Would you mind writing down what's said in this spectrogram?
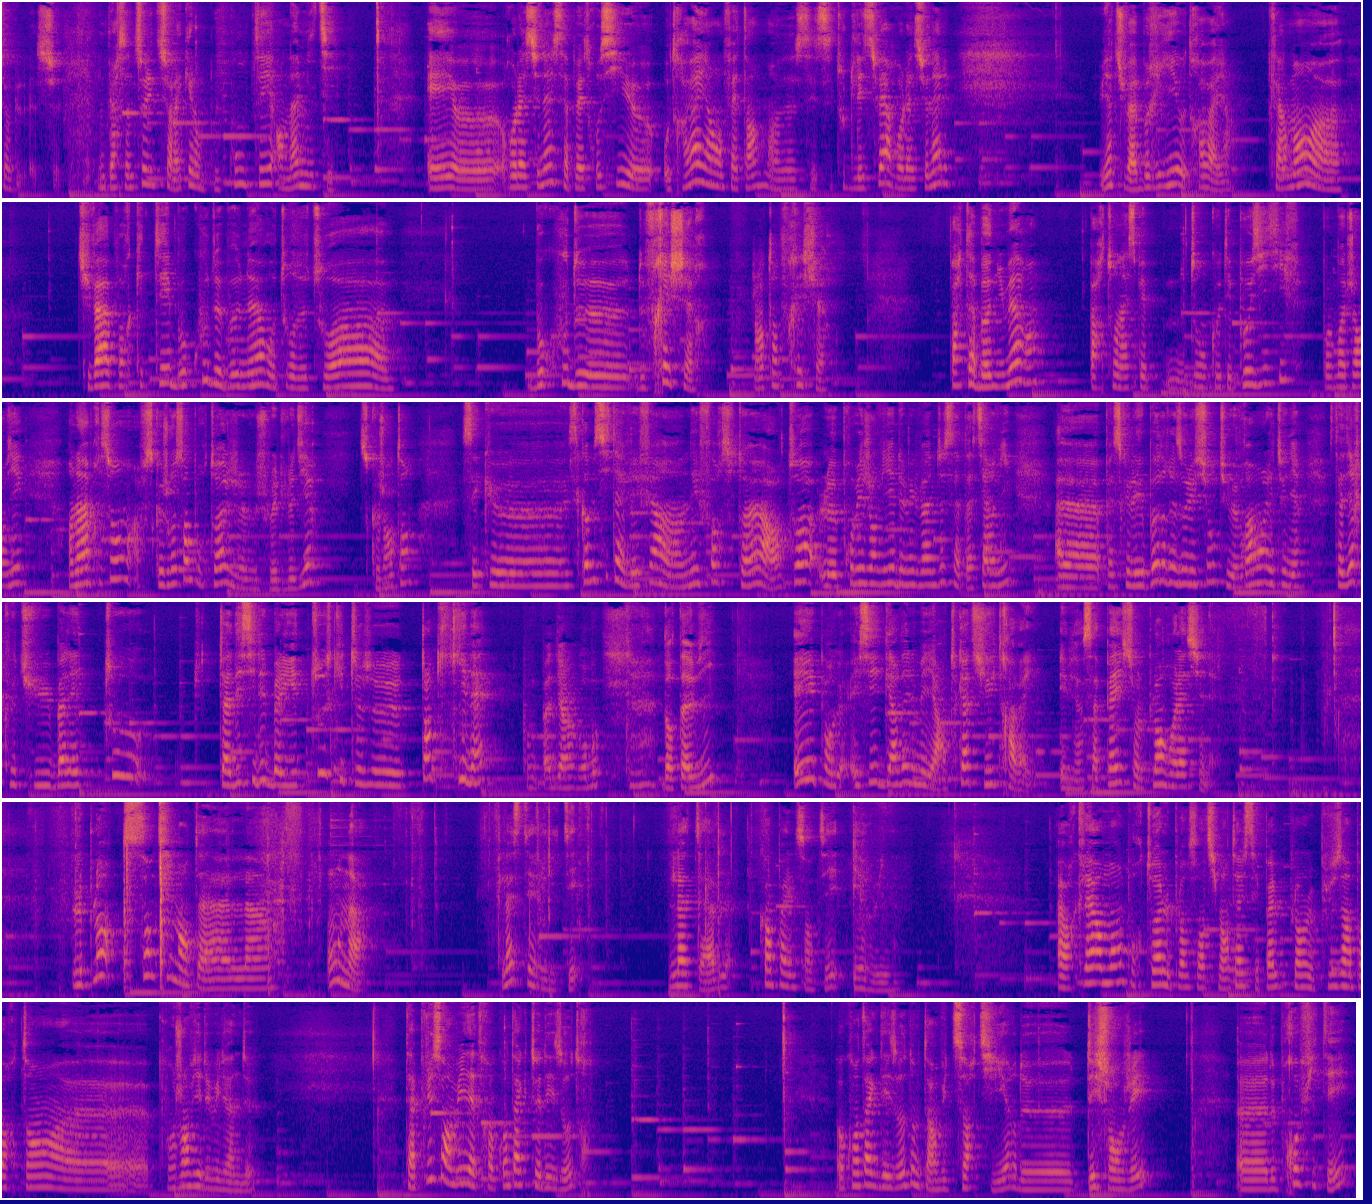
une personne solide sur laquelle on peut compter en amitié. Et euh, relationnel, ça peut être aussi euh, au travail, hein, en fait. Hein. Euh, c'est toutes les sphères relationnelles. Eh bien, tu vas briller au travail. Hein. Clairement, tu vas apporter beaucoup de bonheur autour de toi, beaucoup de, fraîcheur. J'entends fraîcheur. Par ta bonne humeur, par ton aspect, ton côté positif pour le mois de janvier. On a l'impression, ce que je ressens pour toi, je, je vais te le dire, ce que j'entends, c'est que c'est comme si tu avais fait un effort sur toi-même. Alors toi, le 1er janvier 2022, ça t'a servi euh, parce que les bonnes résolutions, tu veux vraiment les tenir. C'est-à-dire que tu balayes tout, tu as décidé de balayer tout ce qui te t'enquiquinait, pour ne pas dire un gros mot, dans ta vie, et pour essayer de garder le meilleur. En tout cas, tu y travailles. Et eh bien, ça paye sur le plan relationnel. Le plan sentimental, on a la stérilité, la table, campagne santé et ruine. Alors clairement pour toi le plan sentimental c'est pas le plan le plus important euh, pour janvier 2022. T'as plus envie d'être au contact des autres? Au contact des autres, donc t'as envie de sortir, de d'échanger, euh, de profiter.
